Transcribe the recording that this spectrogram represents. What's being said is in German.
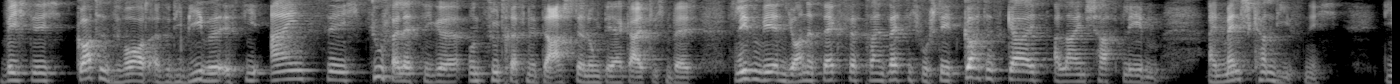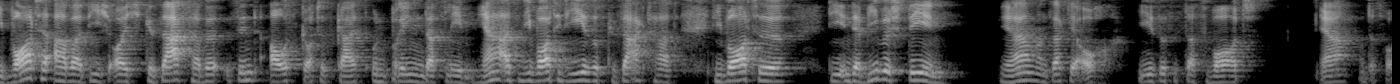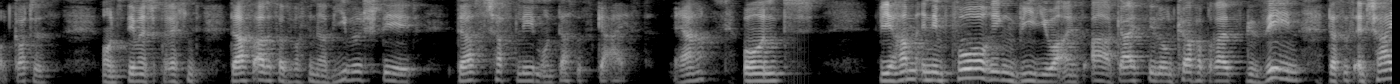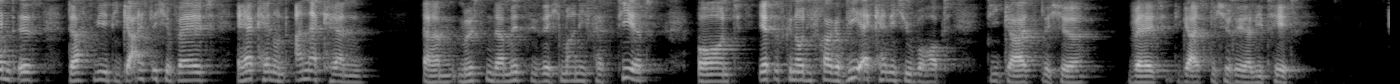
Wichtig, Gottes Wort, also die Bibel, ist die einzig zuverlässige und zutreffende Darstellung der geistlichen Welt. Das lesen wir in Johannes 6, Vers 63, wo steht, Gottes Geist allein schafft Leben. Ein Mensch kann dies nicht. Die Worte aber, die ich euch gesagt habe, sind aus Gottes Geist und bringen das Leben. Ja, also die Worte, die Jesus gesagt hat, die Worte, die in der Bibel stehen. Ja, man sagt ja auch, Jesus ist das Wort. Ja, und das Wort Gottes. Und dementsprechend, das alles, also was in der Bibel steht, das schafft Leben und das ist Geist. Ja? Und wir haben in dem vorigen Video 1a Geist, Seele und Körper bereits gesehen, dass es entscheidend ist, dass wir die geistliche Welt erkennen und anerkennen ähm, müssen, damit sie sich manifestiert. Und jetzt ist genau die Frage, wie erkenne ich überhaupt die geistliche Welt, die geistliche Realität?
